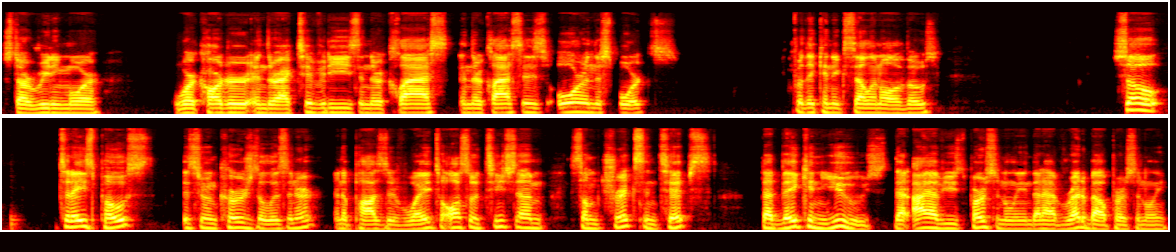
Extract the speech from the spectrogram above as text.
start reading more, work harder in their activities in their class in their classes or in the sports for they can excel in all of those so today's post is to encourage the listener in a positive way to also teach them some tricks and tips that they can use that I have used personally and that I have read about personally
